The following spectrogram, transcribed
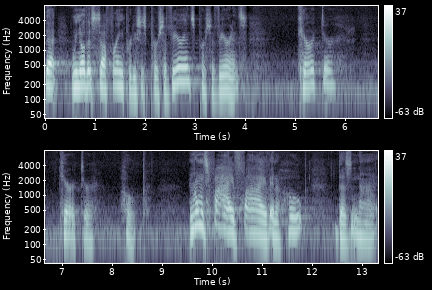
that we know that suffering produces perseverance, perseverance, character, character, hope. In Romans 5 5, and hope does not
